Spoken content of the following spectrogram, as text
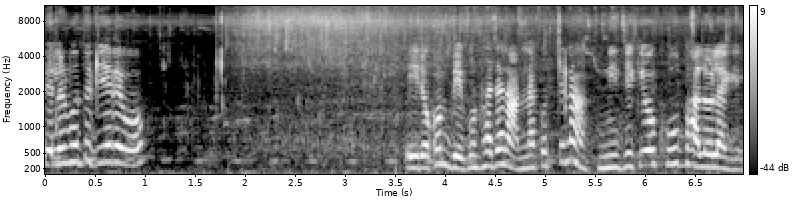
তেলের মধ্যে দিয়ে দেবো। এই রকম বেগুন ভাজা রান্না করতে না নিজেকেও খুব ভালো লাগে।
